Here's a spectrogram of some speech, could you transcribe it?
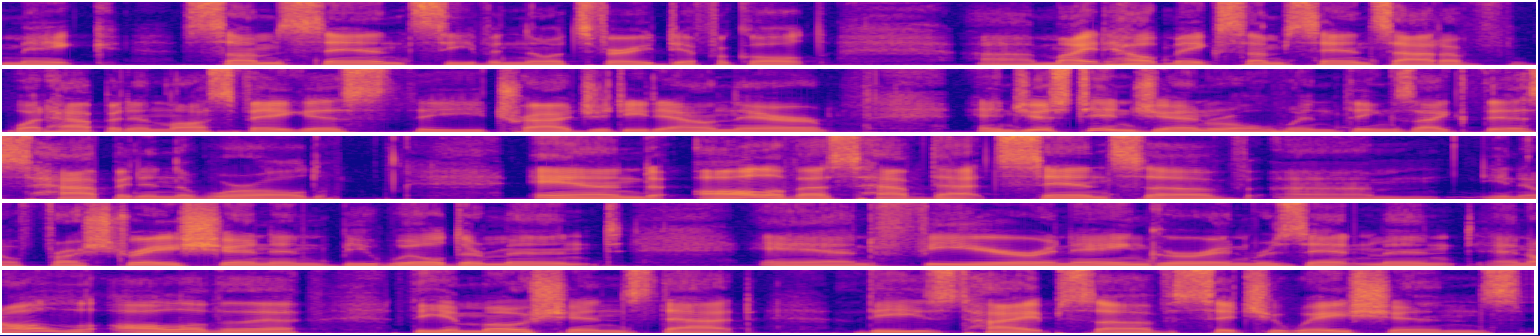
make some sense, even though it's very difficult. Uh, might help make some sense out of what happened in Las Vegas, the tragedy down there, and just in general, when things like this happen in the world. And all of us have that sense of, um, you know, frustration and bewilderment and fear and anger and resentment and all, all of the, the emotions that these types of situations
